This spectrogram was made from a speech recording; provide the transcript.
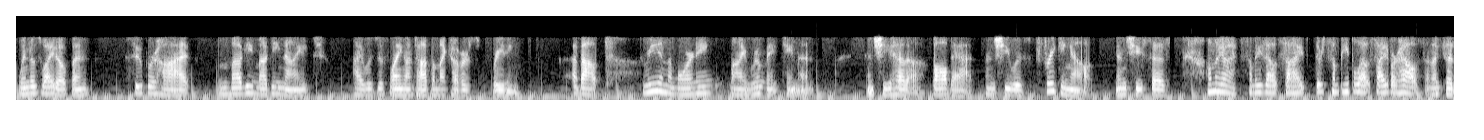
windows wide open, super hot, muggy, muggy night. I was just laying on top of my covers reading. About three in the morning, my roommate came in and she had a ball bat and she was freaking out. And she says, Oh my God, somebody's outside. There's some people outside of our house. And I said,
